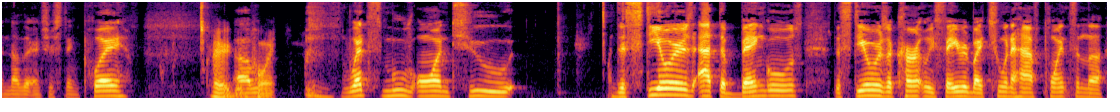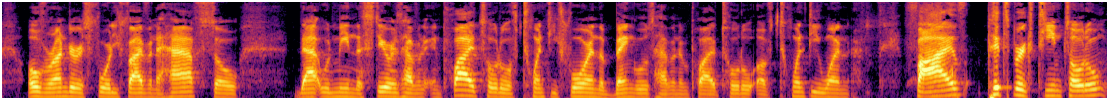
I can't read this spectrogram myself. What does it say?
another interesting play. Very good uh, point let's move on to the Steelers at the Bengals. The Steelers are currently favored by two and a half points, and the over under is forty five and a half. So that would mean the Steelers have an implied total of 24 and the Bengals have an implied total of 21 5. Pittsburgh's team total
